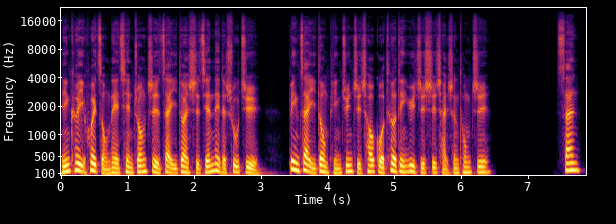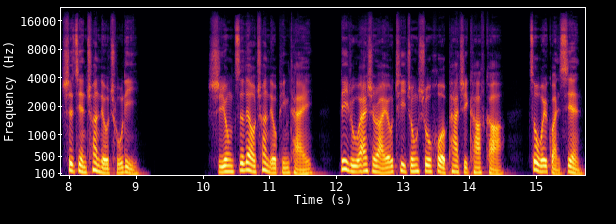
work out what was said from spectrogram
您可以汇总内嵌装置在一段时间内的数据，并在移动平均值超过特定阈值时产生通知。三、事件串流处理，使用资料串流平台，例如 Azure IoT 中枢或 Apache Kafka 作为管线。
